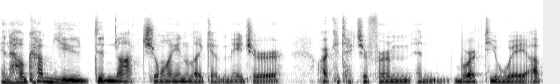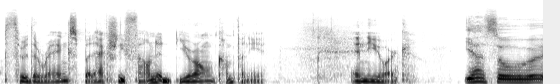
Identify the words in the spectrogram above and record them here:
And how come you did not join like a major architecture firm and worked your way up through the ranks, but actually founded your own company in New York? Yeah, so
